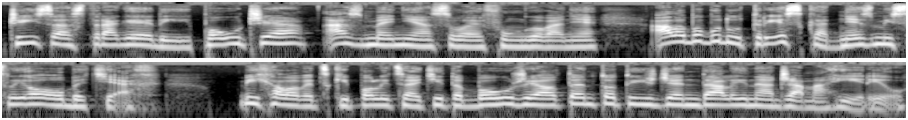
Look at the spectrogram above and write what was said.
Či sa z tragédií poučia a zmenia svoje fungovanie, alebo budú trieskať nezmysly o obetiach. Michaloveckí policajti to bohužiaľ tento týždeň dali na Džamahíriu.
